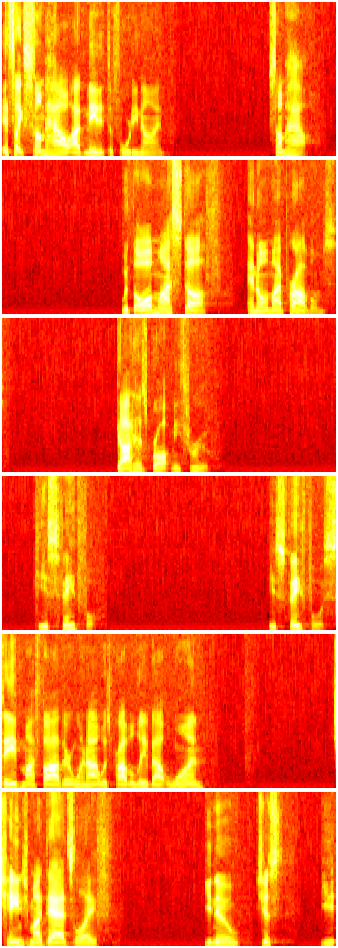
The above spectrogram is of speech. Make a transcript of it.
It's like somehow I've made it to 49. Somehow. With all my stuff and all my problems, God has brought me through. He is faithful. He is faithful. Saved my father when I was probably about one, changed my dad's life, you know, just you,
